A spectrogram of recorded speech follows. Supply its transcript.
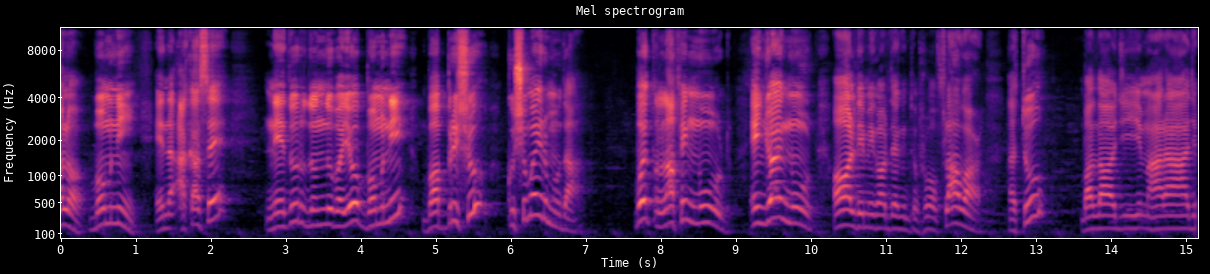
Follow. Bomni. In the Akase, Nedur Dundu Bhayo Bomni Babrishu Kushumair Muda. Both laughing mood, enjoying mood, all demigods they going to throw flower to Balaji Maharaj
